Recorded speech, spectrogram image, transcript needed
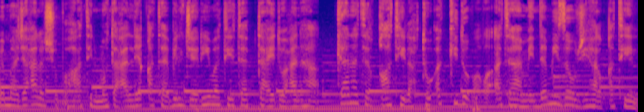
مما جعل الشبهات المتعلقة بالجريمة تبتعد عنها. كانت القاتلة تؤكد براءتها من دم زوجها القتيل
